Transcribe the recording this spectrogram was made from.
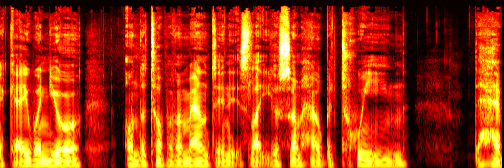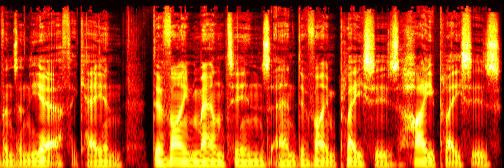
Okay, when you're on the top of a mountain, it's like you're somehow between the heavens and the earth, okay? And divine mountains and divine places, high places,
